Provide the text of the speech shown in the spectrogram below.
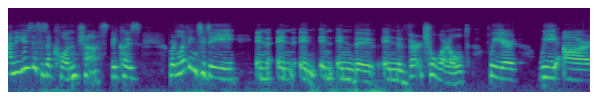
And I use this as a contrast because we're living today in, in, in, in, in, the, in the virtual world where we are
